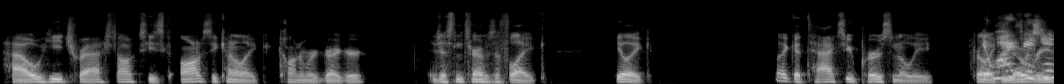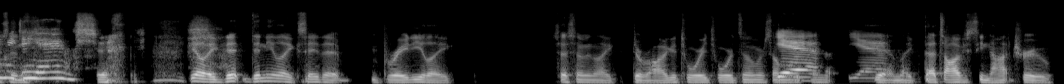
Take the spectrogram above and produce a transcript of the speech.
how he trash talks, he's honestly kind of like Conor McGregor, just in terms of like he like like attacks you personally for your like wife no is in me reason. Yeah, yeah like did, didn't he like say that Brady like said something like derogatory towards him or something? like Yeah, that? yeah, yeah, and like that's obviously not true.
